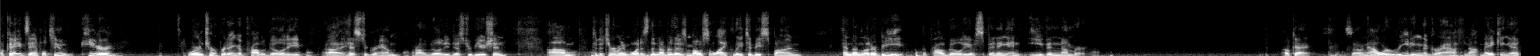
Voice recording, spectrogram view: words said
Okay, example two, here we're interpreting a probability uh, histogram, probability distribution, um, to determine what is the number that is most likely to be spun, and then letter B, the probability of spinning an even number. Okay, so now we're reading the graph, not making it.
